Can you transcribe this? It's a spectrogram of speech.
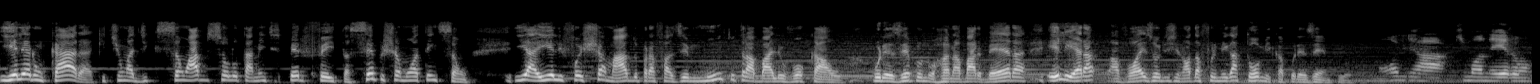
E ele era um cara que tinha uma dicção absolutamente perfeita, sempre chamou atenção. E aí ele foi chamado para fazer muito trabalho vocal. Por exemplo, no Hanna-Barbera, ele era a voz original da Formiga Atômica, por exemplo. Olha, que maneiro.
